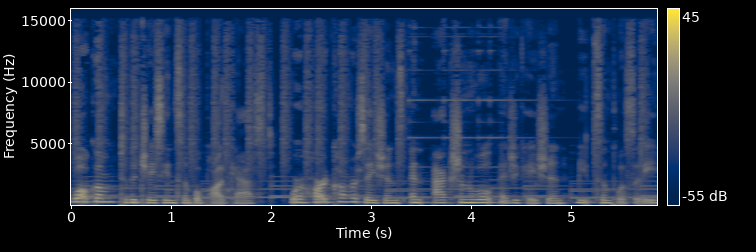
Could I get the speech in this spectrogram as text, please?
Welcome to the Chasing Simple podcast, where hard conversations and actionable education meet simplicity.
